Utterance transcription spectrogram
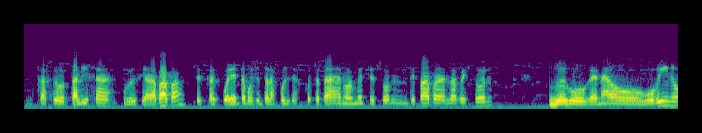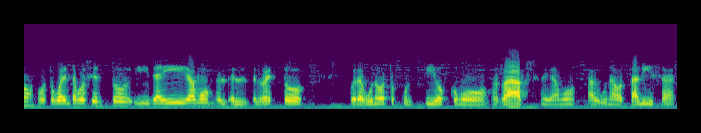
En el caso de hortalizas, como decía la papa, cerca del 40% de las pólizas contratadas anualmente son de papa en la región. Luego ganado bovino, otro 40%, y de ahí, digamos, el, resto con algunos otros cultivos como raps, digamos, algunas hortalizas.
